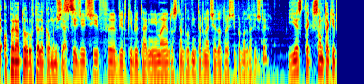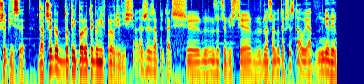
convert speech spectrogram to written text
y, operatorów telekomunikacji. Wszystkie dzieci w Wielkiej Brytanii nie mają dostępu w internecie do treści pornograficznych? Jest są takie przepisy. Dlaczego do tej pory tego nie wprowadziliście? Należy zapytać y, rzeczywiście, dlaczego tak się stało. Ja nie wiem.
